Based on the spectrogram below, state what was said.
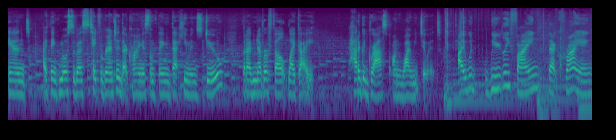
And I think most of us take for granted that crying is something that humans do, but I've never felt like I had a good grasp on why we do it. I would weirdly find that crying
